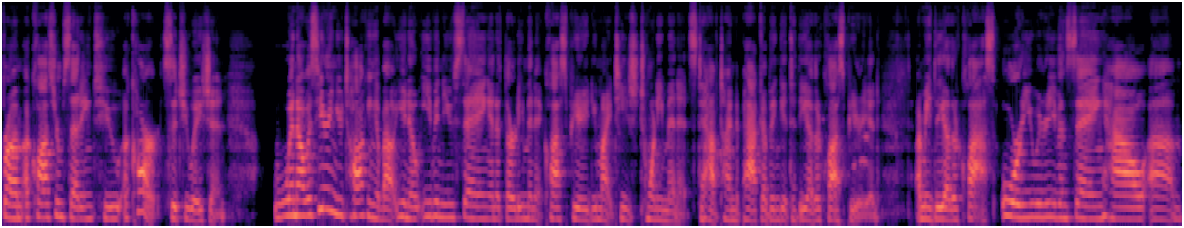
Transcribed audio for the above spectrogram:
from a classroom setting to a cart situation when I was hearing you talking about, you know, even you saying in a 30 minute class period, you might teach 20 minutes to have time to pack up and get to the other class period. I mean, the other class. Or you were even saying how um,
